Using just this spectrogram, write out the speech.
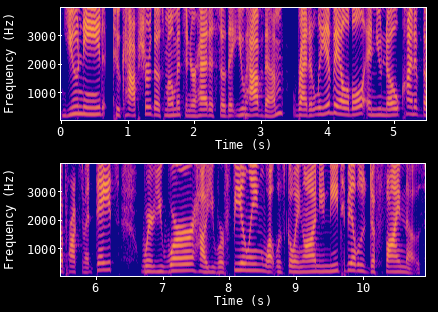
you need to capture those moments in your head is so that you have them readily available and you know kind of the approximate dates, where you were, how you were feeling, what was going on. You need to be able to define those.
